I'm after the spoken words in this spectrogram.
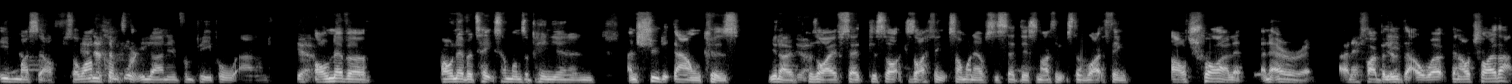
even myself. So I'm constantly important. learning from people, and yeah. I'll never I'll never take someone's opinion and and shoot it down because you know because yeah. I've said because because I, I think someone else has said this and I think it's the right thing. I'll trial it and error it and if I believe yeah. that'll work, then I'll try that.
